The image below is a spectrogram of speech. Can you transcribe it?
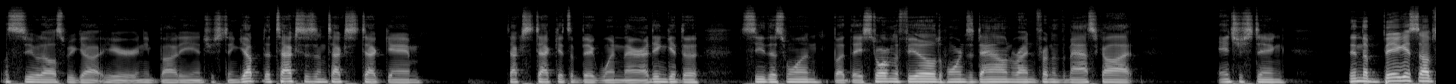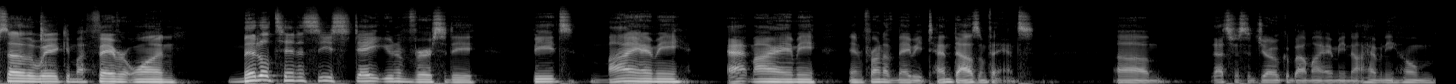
let's see what else we got here. Anybody interesting? Yep, the Texas and Texas Tech game. Texas Tech gets a big win there. I didn't get to see this one, but they storm the field, horns down right in front of the mascot. Interesting. Then the biggest upset of the week and my favorite one Middle Tennessee State University beats Miami at Miami in front of maybe 10,000 fans. Um, that's just a joke about Miami not having any home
